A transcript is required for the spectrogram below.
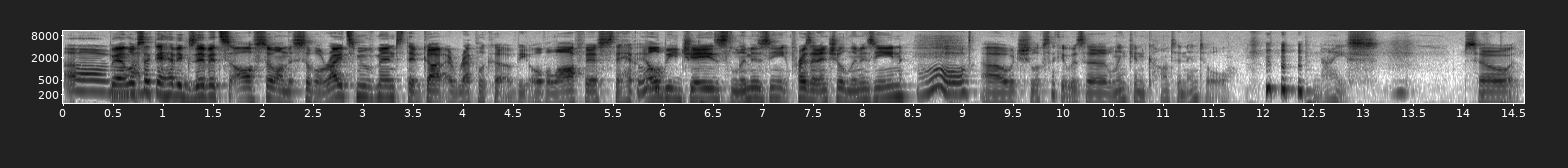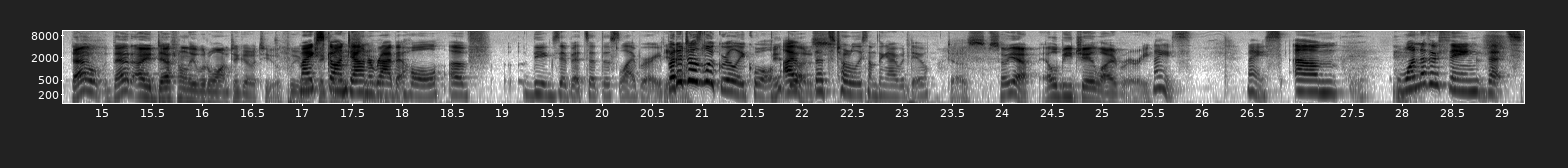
Oh, But yeah, it looks like they have exhibits also on the civil rights movement. They've got a replica of the Oval Office. They have Cool. LBJ's limousine, presidential limousine, Oh, uh, which looks like it was a Lincoln Continental. nice. So that that I definitely would want to go to if we were Mike's to gone go down to- a rabbit hole of the exhibits at this library, but it does look really cool. It I, that's totally something I would do. Does so yeah, LBJ Library. Nice, nice. Um, one other thing that's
